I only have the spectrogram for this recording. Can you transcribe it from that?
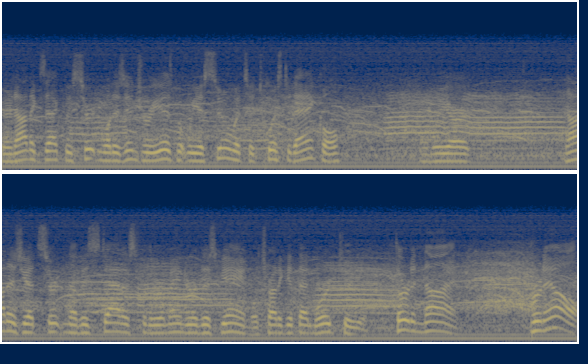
We're not exactly certain what his injury is, but we assume it's a twisted ankle. And we are not as yet certain of his status for the remainder of this game. We'll try to get that word to you. Third and nine. Brunell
